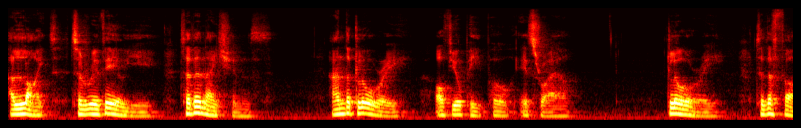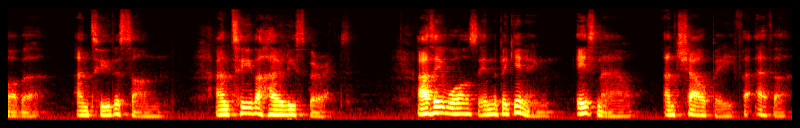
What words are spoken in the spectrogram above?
A light to reveal you to the nations and the glory of your people Israel. Glory to the Father and to the Son and to the Holy Spirit, as it was in the beginning, is now, and shall be for ever.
